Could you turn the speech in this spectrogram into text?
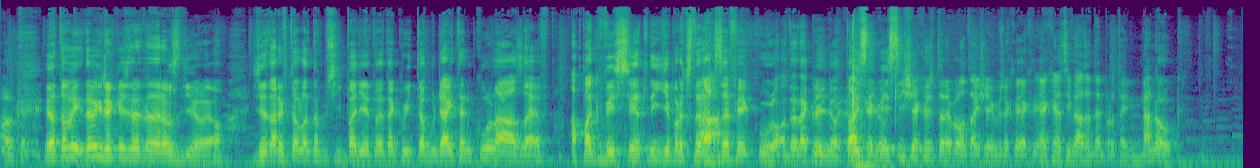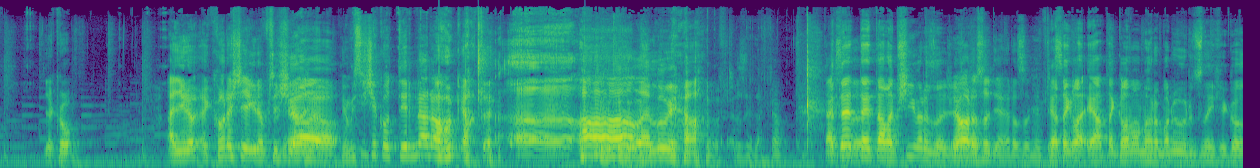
Okay. Jo, to bych, to bych řekl, že okay. to je ten rozdíl, jo. Že tady v tomto případě to je takový, tomu dají ten cool název a pak vysvětlí ti, proč ten Aha. název je cool a to je takový, no tak. Myslí, jako... Myslíš, jako, že to nebylo tak, že jim řekli, jak, jak nazýváte ten protein? Nanok. Jako, a někdo, konečně někdo přišel. Jo, jo. jo myslíš jako Tyrnanok a to... Aleluja. No, přesně tak, no. Tak to, je, to je ta lepší verze, že jo? rozhodně, rozhodně. Já takhle, já takhle mám hromadu různých, jako,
